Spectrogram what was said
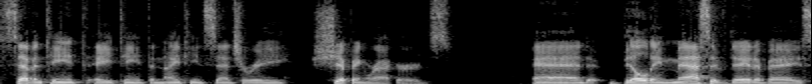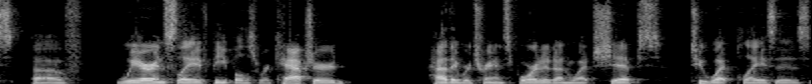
17th, 18th, and 19th century shipping records and build a massive database of where enslaved peoples were captured, how they were transported on what ships, to what places,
